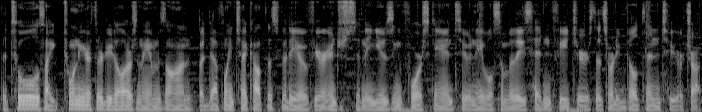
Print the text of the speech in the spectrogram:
the tool is like 20 or $30 on Amazon, but definitely check out this video if you're interested in using FORScan to enable some of these hidden features that's already built into your truck.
